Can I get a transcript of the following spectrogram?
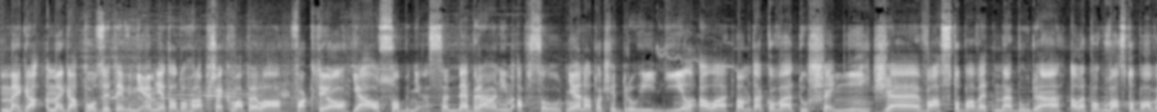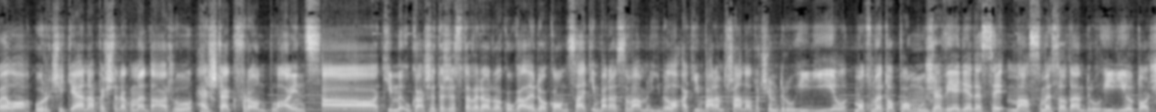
Mega, mega pozitivně. Mě tato hra překvapila. Fakt jo. Já osobně se nebráním absolutně natočit druhý díl, ale mám takové tušení, že vás to bavit nebude. Ale pokud vás to bavilo, určitě napište do komentářů hashtag frontlines a tím mi ukážete, že jste video dokoukali do konce, tím pádem se vám líbilo a tím pádem třeba natočím druhý díl. Moc mi to pomůže vědět, jestli má smysl ten druhý díl točit,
